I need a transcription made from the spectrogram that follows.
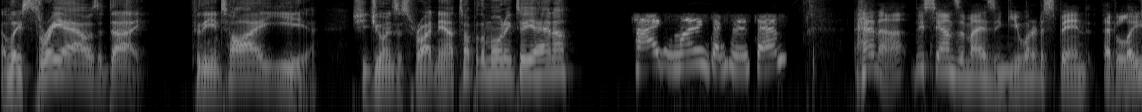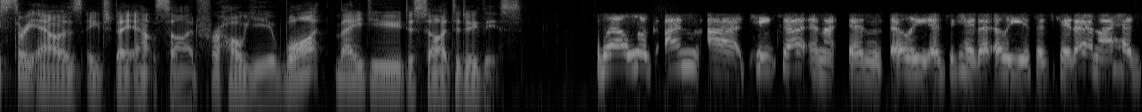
at least three hours a day for the entire year. She joins us right now. Top of the morning to you, Hannah. Hi, good morning, Duncan and Sam. Hannah, this sounds amazing. You wanted to spend at least three hours each day outside for a whole year. What made you decide to do this? Well, look, I'm a teacher and an early educator, early years educator, and I had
